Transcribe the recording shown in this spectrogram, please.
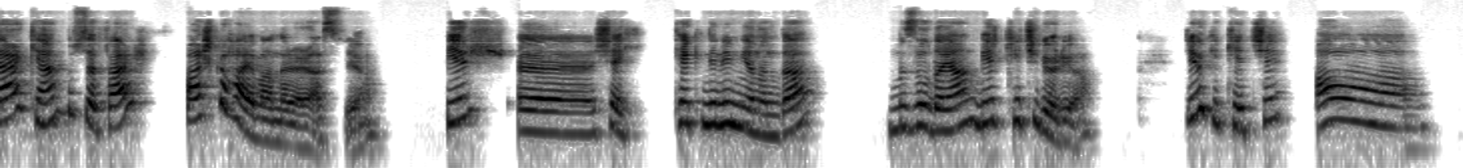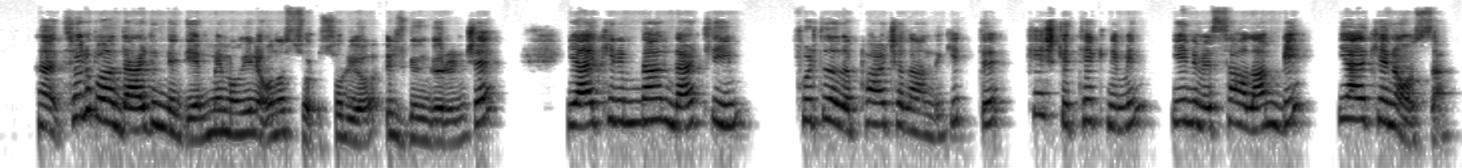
Derken bu sefer başka hayvanlara rastlıyor. Bir e, şey, teknenin yanında mızıldayan bir keçi görüyor. Diyor ki keçi, aa, ha, söyle bana derdin ne diye Memo yine ona sor- soruyor üzgün görünce. Yelkenimden dertliyim, fırtına parçalandı gitti, keşke teknemin yeni ve sağlam bir yelkeni olsa.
